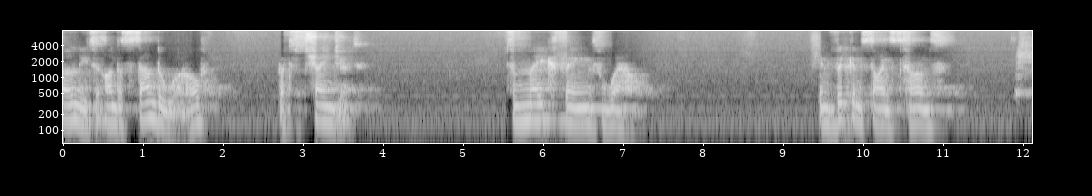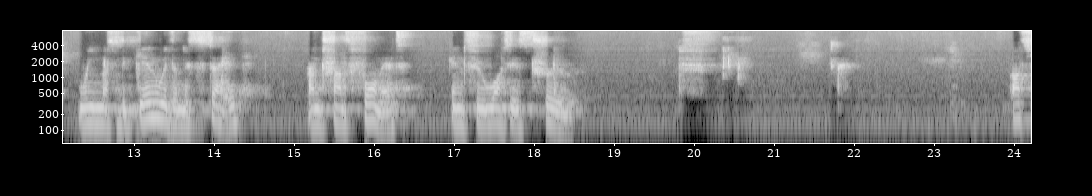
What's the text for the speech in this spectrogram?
only to understand the world, but to change it, to make things well. In Wittgenstein's terms, we must begin with the mistake and transform it into what is true. Arts,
